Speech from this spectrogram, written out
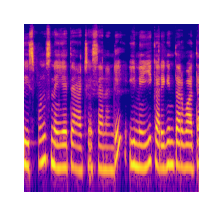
టీ స్పూన్స్ నెయ్యి అయితే యాడ్ చేశానండి. ఈ నెయ్యి కరిగిన తర్వాత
